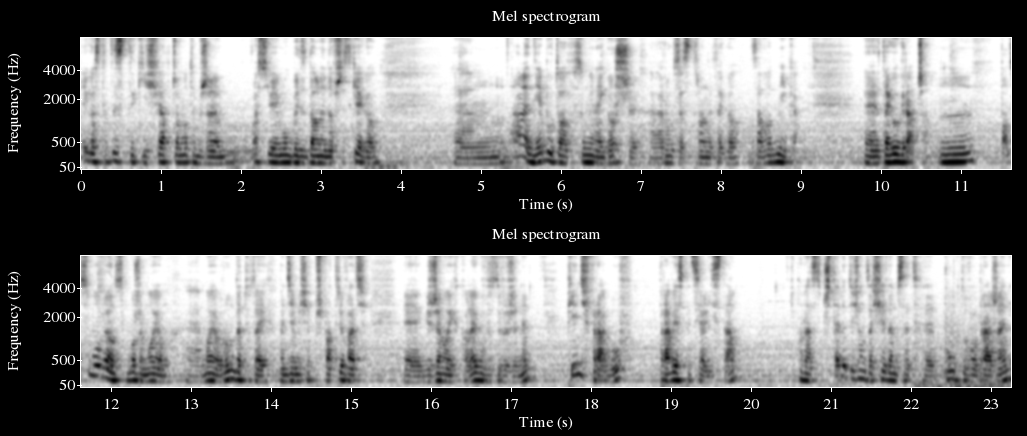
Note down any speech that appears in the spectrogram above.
jego statystyki świadczą o tym, że właściwie mógł być zdolny do wszystkiego. Ale nie był to w sumie najgorszy e, ruch ze strony tego zawodnika, e, tego gracza. Podsumowując może moją, e, moją rundę, tutaj będziemy się przypatrywać e, grze moich kolegów z drużyny. 5 fragów, prawie specjalista oraz 4700 e, punktów obrażeń.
